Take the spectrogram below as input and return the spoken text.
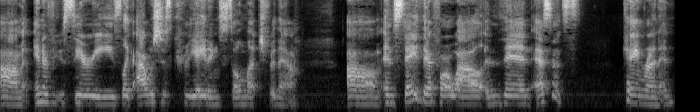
um, an interview series. Like I was just creating so much for them, um, and stayed there for a while. And then Essence came running,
